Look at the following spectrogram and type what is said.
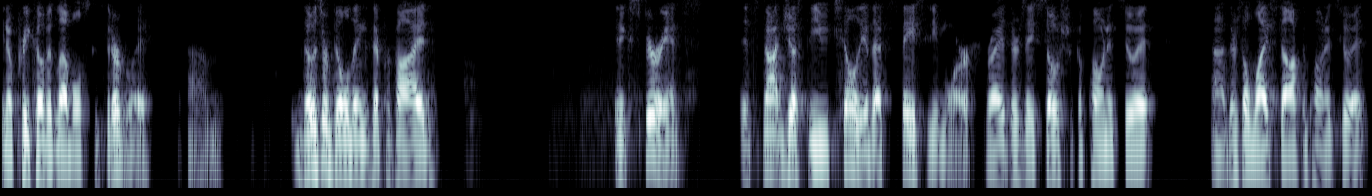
you know pre-COVID levels considerably. Um, those are buildings that provide an experience. It's not just the utility of that space anymore, right? There's a social component to it. Uh, there's a lifestyle component to it.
